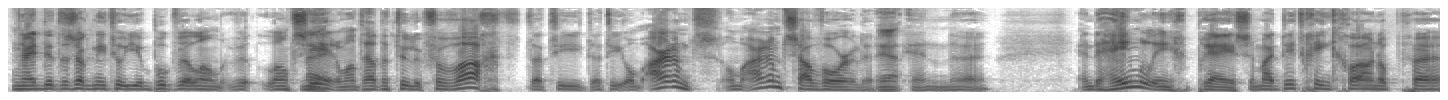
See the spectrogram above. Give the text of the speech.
Nee, dit is ook niet hoe je boek wil, lan- wil lanceren. Nee. Want hij had natuurlijk verwacht dat hij, dat hij omarmd, omarmd zou worden. Ja. En, en de hemel ingeprezen. Maar dit ging gewoon op eh,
